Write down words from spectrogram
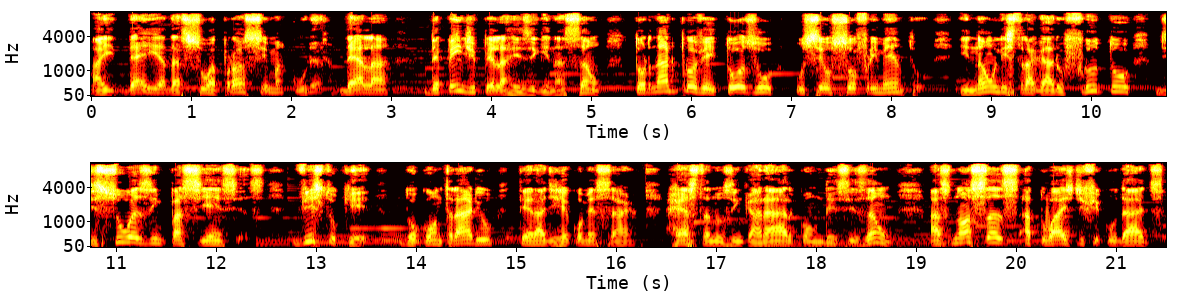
a ideia da sua próxima cura. Dela depende pela resignação tornar proveitoso o seu sofrimento e não lhe estragar o fruto de suas impaciências, visto que, do contrário, terá de recomeçar. Resta-nos encarar com decisão as nossas atuais dificuldades,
